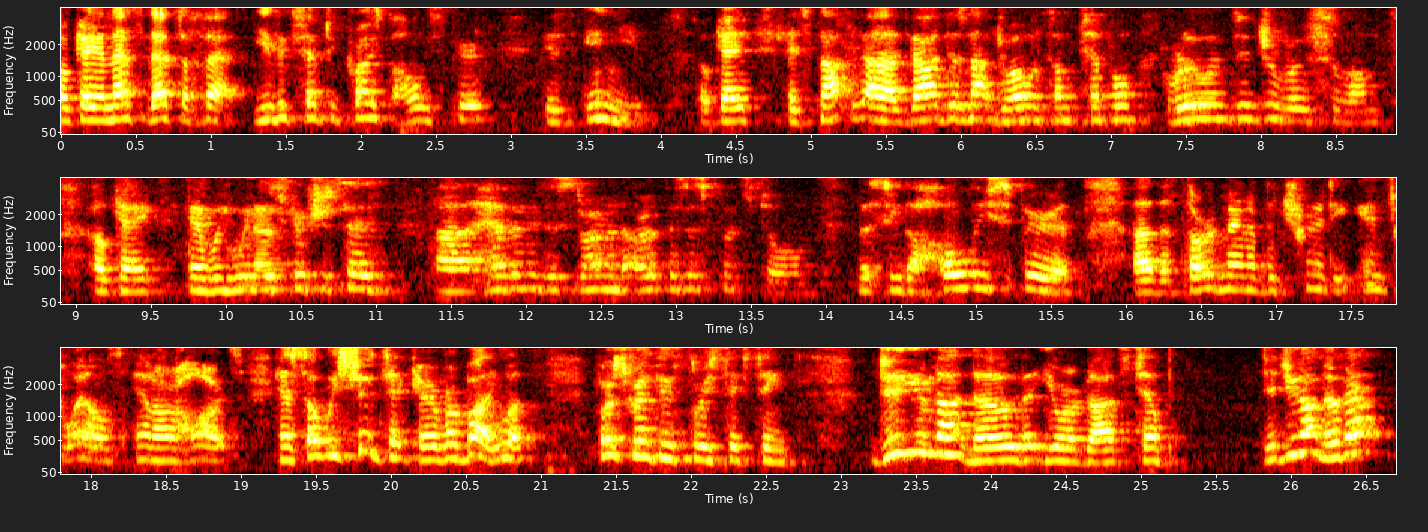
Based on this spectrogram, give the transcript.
Okay, and that's that's a fact. You've accepted Christ, the Holy Spirit is in you. Okay, it's not uh, God does not dwell in some temple ruins in Jerusalem. Okay, and we, we know Scripture says uh, heaven is his throne and the earth is his footstool. But see, the Holy Spirit, uh, the third man of the Trinity, indwells in our hearts, and so we should take care of our body. Look, 1 Corinthians three sixteen. Do you not know that you are God's temple? Did you not know that?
